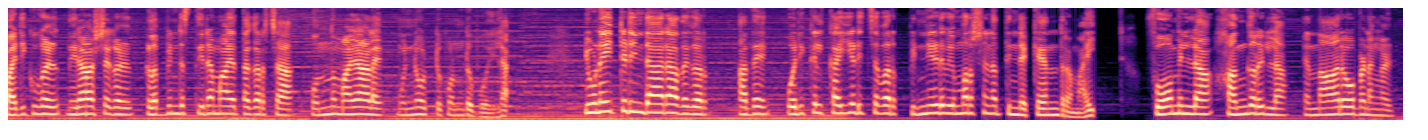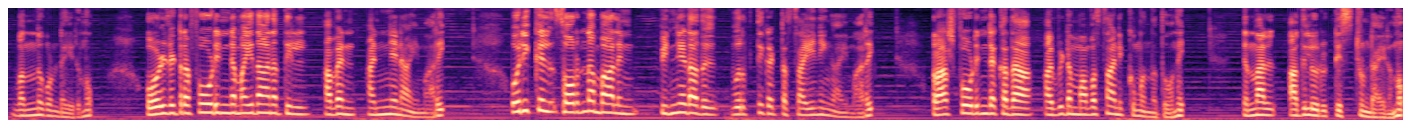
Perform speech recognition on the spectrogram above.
പരിക്കുകൾ നിരാശകൾ ക്ലബിന്റെ സ്ഥിരമായ തകർച്ച ഒന്നും അയാളെ മുന്നോട്ട് കൊണ്ടുപോയില്ല. യുണൈറ്റഡിന്റെ ആരാധകർ അതെ ഒരിക്കൽ കൈയടിച്ചവർ പിന്നീട് വിമർശനത്തിന്റെ കേന്ദ്രമായി. ഫോമില്ല ഹങ്കറില്ല എന്ന ആരോപണങ്ങൾ വന്നുകൊണ്ടേയിരുന്നു. ഓൾഡ് ട്രഫോർഡിന്റെ മൈതാനത്തിൽ അവൻ അന്യനായി മാറി. ഒരിക്കൽ സ്വർണബാലൻ പിന്നീട് അത് വൃത്തികെട്ട സൈനിങ് ആയി മാറി. റാഷ്ഫോർഡിന്റെ കഥ അവിടം അവസാനിക്കുമെന്ന് തോന്നി. എന്നാൽ അതിലൊരു ടെസ്റ്റ് ഉണ്ടായിരുന്നു.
